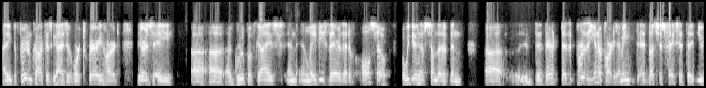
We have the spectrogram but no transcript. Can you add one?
I think the Freedom Caucus guys have worked very hard. There's a uh, a group of guys and, and ladies there that have also, but we do have some that have been. Uh, they're they're part of the Uniparty. I mean, let's just face it. That you,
